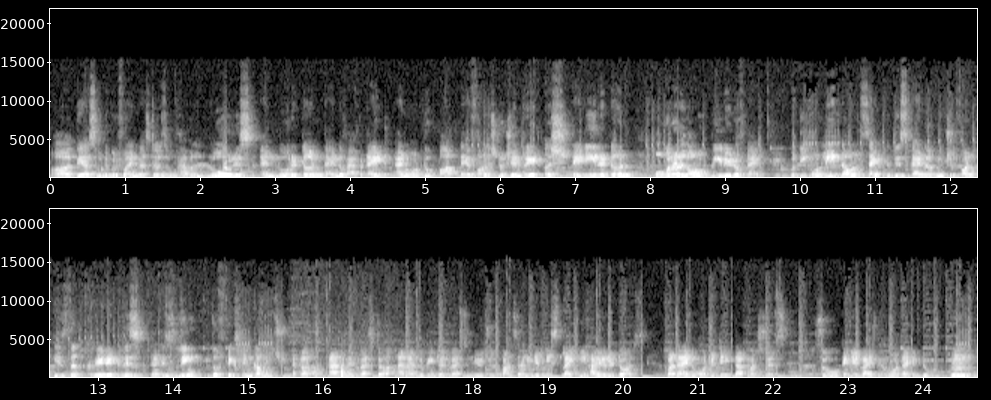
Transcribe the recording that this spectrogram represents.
Uh, they are suitable for investors who have a low risk and low return kind of appetite and want to park their funds to generate a steady return over a long period of time. But the only downside to this kind of mutual fund is the credit risk that is linked to the fixed income instrument. I'm an investor and I'm looking to invest in mutual funds that will give me slightly higher returns, but I don't want to take that much risk. So can you advise me on what I can do? Hmm.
